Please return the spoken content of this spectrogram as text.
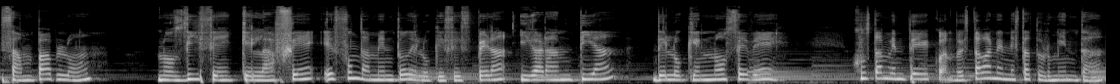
San Pablo nos dice que la fe es fundamento de lo que se espera y garantía de lo que no se ve. Justamente cuando estaban en esta tormenta,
